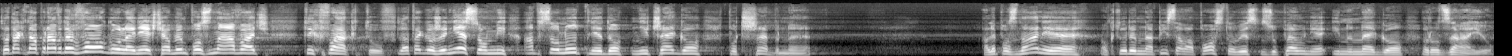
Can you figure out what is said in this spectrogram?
to tak naprawdę w ogóle nie chciałbym poznawać tych faktów, dlatego że nie są mi absolutnie do niczego potrzebne. Ale poznanie, o którym napisał apostoł, jest zupełnie innego rodzaju.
